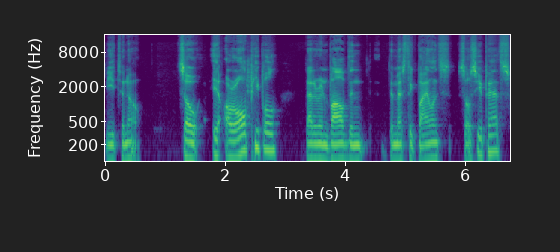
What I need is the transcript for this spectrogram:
need to know. So, are all people that are involved in domestic violence sociopaths?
